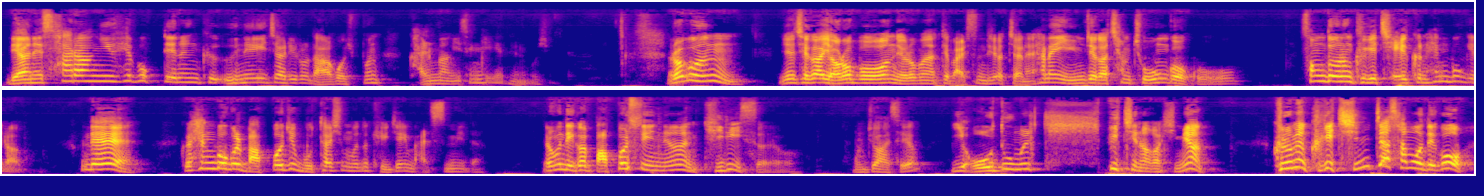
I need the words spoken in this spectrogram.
내 안에 사랑이 회복되는 그 은혜의 자리로 나가고 싶은 갈망이 생기게 되는 것입니다. 여러분 이제 제가 여러 번 여러분한테 말씀드렸잖아요. 하나님 임재가 참 좋은 거고 성도는 그게 제일 큰 행복이라고. 근데 그 행복을 맛보지 못하신 분도 굉장히 많습니다. 여러분 이걸 맛볼 수 있는 길이 있어요. 뭔지 아세요? 이 어둠을 깊이 지나가시면 그러면 그게 진짜 사모되고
